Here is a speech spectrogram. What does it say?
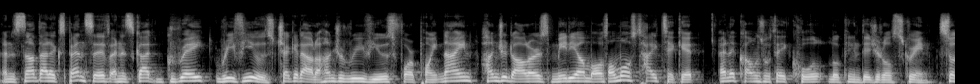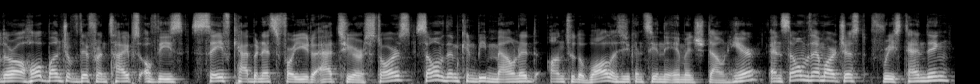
And it's not that expensive and it's got great reviews. Check it out, 100 reviews, 4.9, $100, medium, almost high ticket and it comes with a cool looking digital screen. So there are a whole bunch of different types of these safe cabinets for you to add to your stores. Some of them can be mounted onto the wall as you can see in the image down here. And some of them are just freestanding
